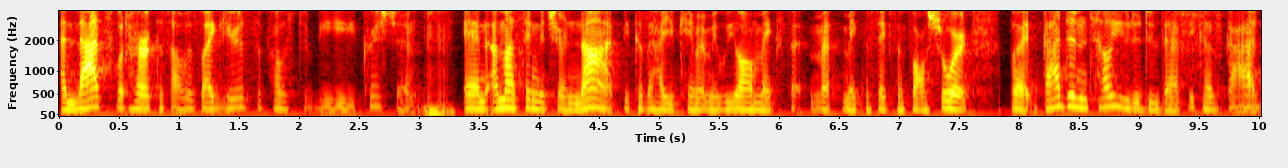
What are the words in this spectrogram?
And that's what hurt because I was like, you're supposed to be Christian, Mm-hmm. and I'm not saying that you're not because of how you came at me. We all make make mistakes and fall short, but God didn't tell you to do that because God.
